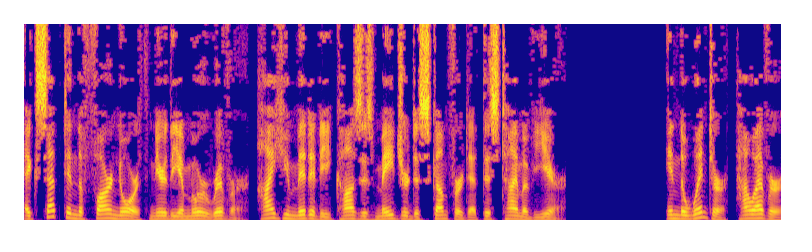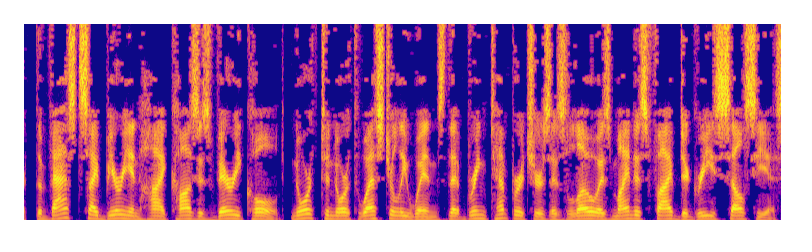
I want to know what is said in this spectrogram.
Except in the far north near the Amur River, high humidity causes major discomfort at this time of year. In the winter, however, the vast Siberian high causes very cold, north-to-northwesterly winds that bring temperatures as low as minus 5 degrees Celsius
